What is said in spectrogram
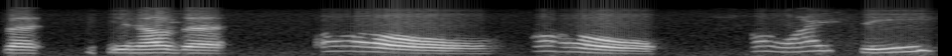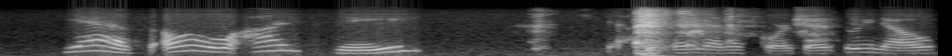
the you know the oh oh oh I see yes oh I see. Yeah. And then of course, as we know,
